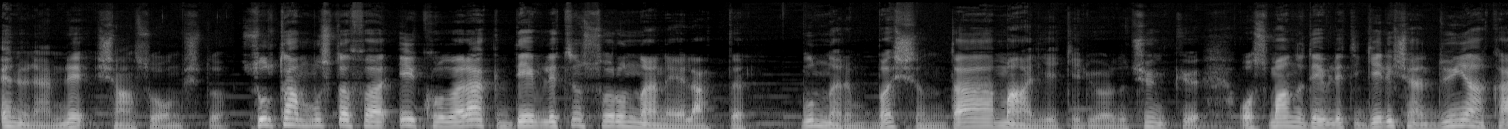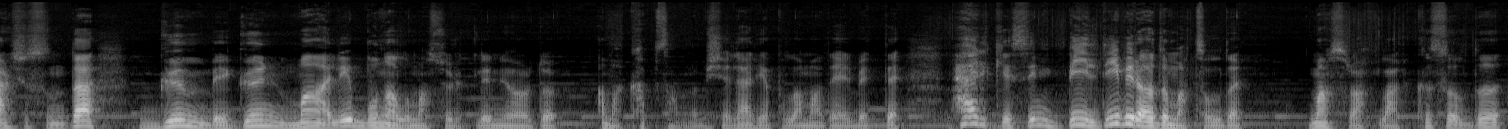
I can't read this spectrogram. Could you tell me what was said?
en önemli şansı olmuştu. Sultan Mustafa ilk olarak devletin sorunlarını el attı. Bunların başında maliye geliyordu. Çünkü Osmanlı Devleti gelişen dünya karşısında gün be gün mali bunalıma sürükleniyordu. Ama kapsamlı bir şeyler yapılamadı elbette. Herkesin bildiği bir adım atıldı. Masraflar kısıldı,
